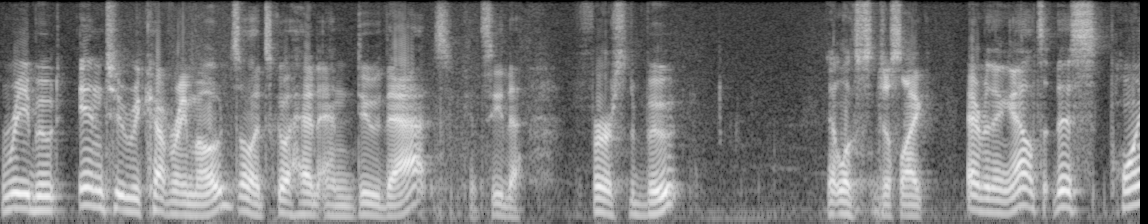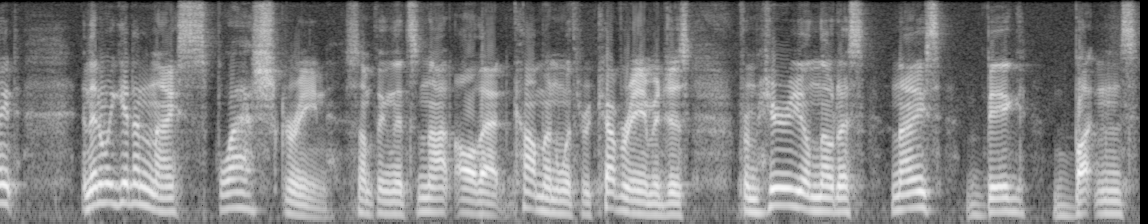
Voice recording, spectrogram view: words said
reboot into recovery mode. So let's go ahead and do that. So you can see the first boot. It looks just like everything else at this point. And then we get a nice splash screen, something that's not all that common with recovery images. From here you'll notice nice big buttons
